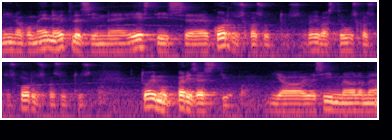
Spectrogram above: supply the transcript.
nii nagu ma enne ütlesin, Eestis korduskasutus, rõivaste uuskasutus, korduskasutus toimub päris hästi juba. ja, ja siin me oleme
